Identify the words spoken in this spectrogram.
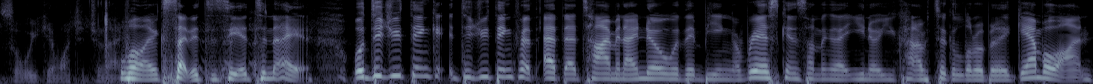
so we can watch it tonight. Well, I'm excited to see it tonight. Well, did you think? Did you think that at that time? And I know with it being a risk and something that you know you kind of took a little bit of gamble on.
